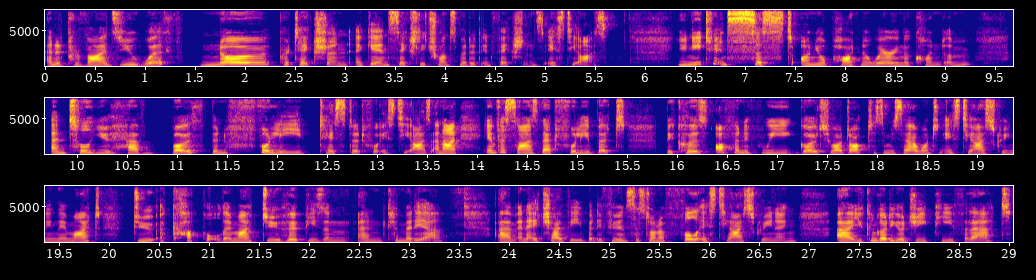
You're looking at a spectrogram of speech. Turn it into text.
and it provides you with no protection against sexually transmitted infections, STIs. You need to insist on your partner wearing a condom until you have both been fully tested for STIs. And I emphasize that fully bit because often if we go to our doctors and we say i want an sti screening they might do a couple. They might do herpes and, and chlamydia um, and hiv but if you insist on a full sti screening uh, you can go to your gp for that.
